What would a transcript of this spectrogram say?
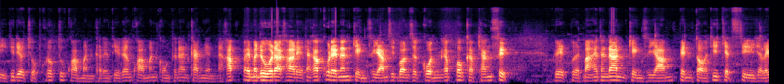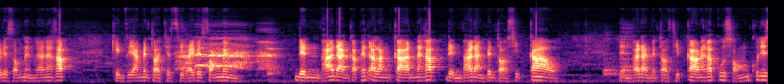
24 ที่เดียวจบครบทุกความมันการันตีเรื่องความมั่นคงทางด้านการเงินนะครับ ไปมาดูราคาเรทนะครับ คู่ใดนั้นเก่งสยามสิทธิ์บอลสกลครับพบกับช้างศึกเรทเปิดมาให้ทางด้านเก่งสยามเป็นต่อที่ 74จะไหลไป21 แล้วนะครับ เก่งสยามเป็นต่อ 74ไหลไป21 เด่นผาด่างกับเพชรอลังการนะครับ เด่นผาด่างเป็นต่อ 19 เด่นผาด่างเป็นต่อ 19 นะครับ คู่ 2 คู่ที่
